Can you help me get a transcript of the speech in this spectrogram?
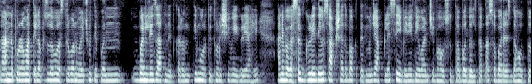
तर अन्नपूर्णा मातेला सुद्धा वस्त्र बनवायचे होते पण बनले जात नाहीत कारण ती मूर्ती थोडीशी वेगळी आहे. आणि बघा सगळे देव साक्षात बघतात म्हणजे आपल्या सेवेने देवांचे भावसुद्धा बदलतात असं बऱ्याचदा होतं.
